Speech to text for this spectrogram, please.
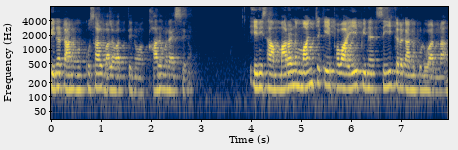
පිනට අනුව කුසල් බලවත්වෙනවා කරම රැස්සෙනවා. ඒ නිසා මරණ මංචකේ පවා ඒ පින සිහිකරගන්න පුළුවන්නා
